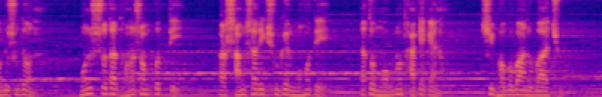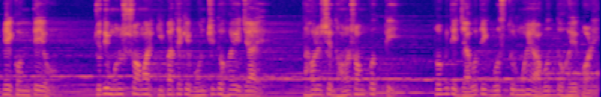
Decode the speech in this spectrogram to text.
মধুসূদন মনুষ্য তার ধনসম্পত্তি আর সাংসারিক সুখের মোহতে এত মগ্ন থাকে কেন? শ্রী ভগবান উবাচু হে কন্তেয়, যদি মনুষ্য আমার কৃপা থেকে বঞ্চিত হয়ে যায়, তাহলে সে ধনসম্পত্তি প্রভৃতি জাগতিক বস্তুর মোহে আবদ্ধ হয়ে পড়ে।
